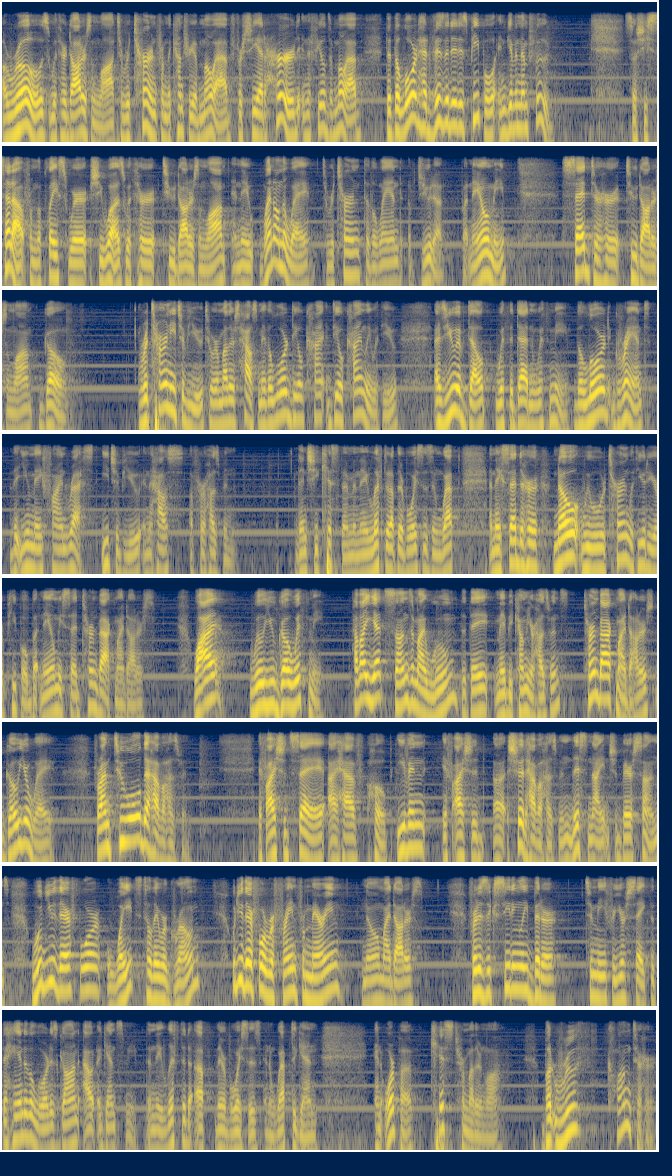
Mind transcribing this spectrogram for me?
arose with her daughters in law to return from the country of Moab, for she had heard in the fields of Moab that the Lord had visited his people and given them food. So she set out from the place where she was with her two daughters in law, and they went on the way to return to the land of Judah. But Naomi said to her two daughters in law, Go, return each of you to her mother's house. May the Lord deal, ki- deal kindly with you, as you have dealt with the dead and with me. The Lord grant that you may find rest, each of you, in the house of her husband. Then she kissed them, and they lifted up their voices and wept. And they said to her, No, we will return with you to your people. But Naomi said, Turn back, my daughters. Why will you go with me? Have I yet sons in my womb that they may become your husbands? Turn back, my daughters, go your way, for I'm too old to have a husband. If I should say I have hope, even if I should, uh, should have a husband this night and should bear sons, would you therefore wait till they were grown? Would you therefore refrain from marrying? No, my daughters. For it is exceedingly bitter to me for your sake that the hand of the Lord has gone out against me. Then they lifted up their voices and wept again. And Orpah kissed her mother in law, but Ruth clung to her.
